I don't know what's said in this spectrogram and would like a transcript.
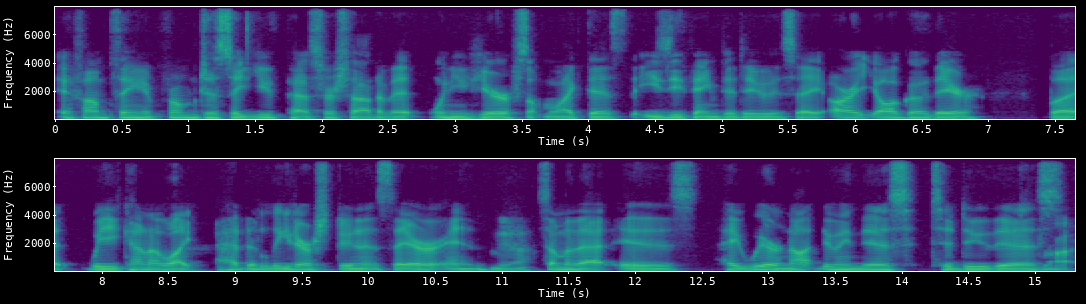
if I'm thinking from just a youth pastor side of it, when you hear something like this, the easy thing to do is say, "All right, y'all go there," but we kind of like had to lead our students there, and Yeah, some of that is, "Hey, we are not doing this to do this." right.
